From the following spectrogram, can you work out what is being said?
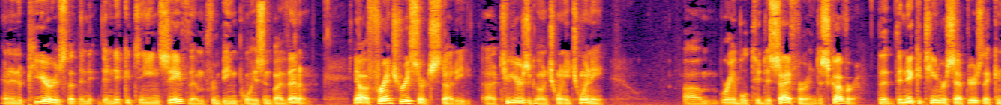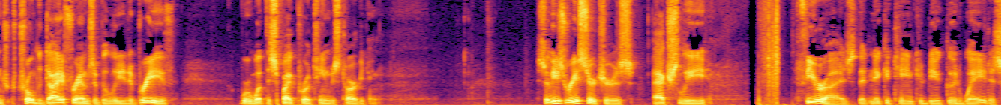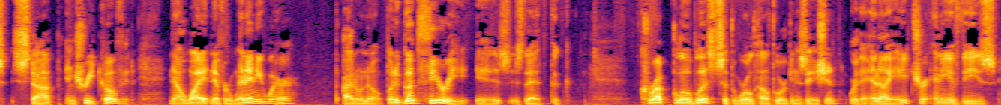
And it appears that the, the nicotine saved them from being poisoned by venom. Now, a French research study uh, two years ago in 2020 um, were able to decipher and discover that the nicotine receptors that control the diaphragm's ability to breathe were what the spike protein was targeting. So these researchers actually theorized that nicotine could be a good way to stop and treat COVID. Now, why it never went anywhere, I don't know. But a good theory is is that the corrupt globalists at the World Health Organization or the NIH or any of these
